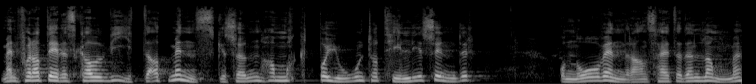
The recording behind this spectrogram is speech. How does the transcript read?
Men for at dere skal vite at menneskesønnen har makt på jorden til å tilgi synder Og nå vender han seg til den lamme.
